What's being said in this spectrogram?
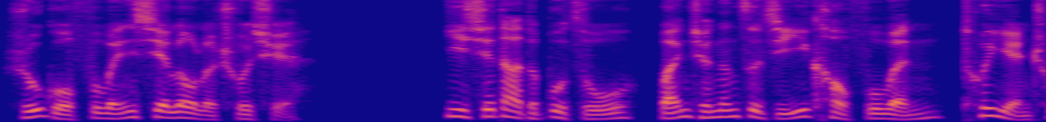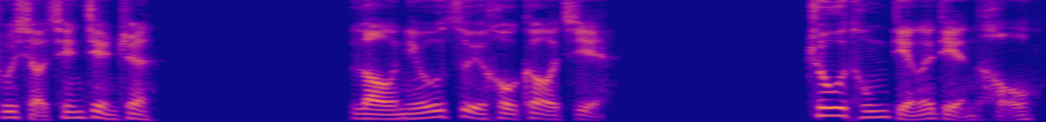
如果符文泄露了出去，一些大的部族完全能自己依靠符文推演出小千剑阵。老牛最后告诫。周彤点了点头。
